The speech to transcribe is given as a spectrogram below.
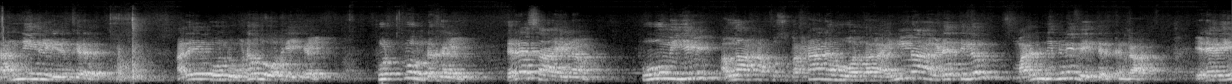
தண்ணீரில் இருக்கிறது. அதே போன்று உணவு வகைகள் புட்பூண்டுகள் இரசாயனம் பூமியில் அல்லாஹ் எல்லா இடத்திலும் மருந்துகளை வைத்திருக்கின்றார். எனவே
